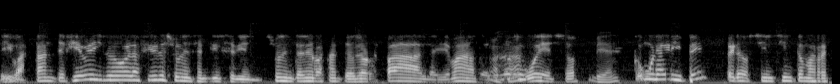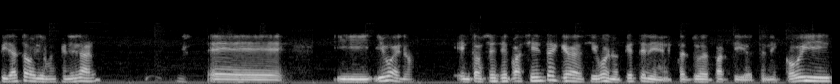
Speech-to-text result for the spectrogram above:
y bastante fiebre y luego las fiebres suelen sentirse bien, suelen tener bastante dolor de espalda y demás, dolor Ajá. de huesos, Bien. como una gripe, pero sin síntomas respiratorios en general. Eh, y, y bueno, entonces el paciente que va a decir, bueno, ¿qué tenés a esta altura del partido? Tenés COVID,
